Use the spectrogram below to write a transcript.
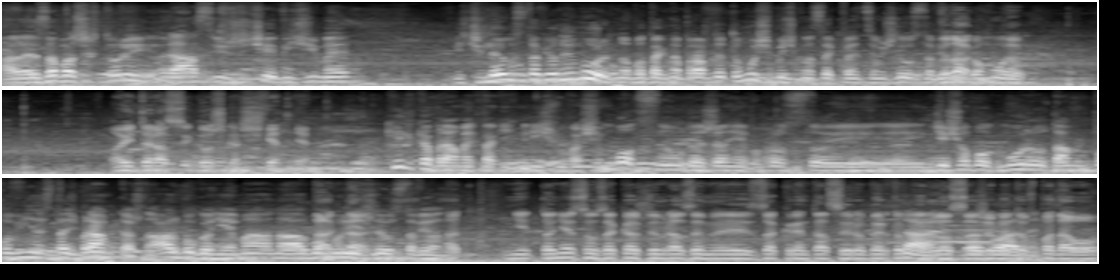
Ale zobacz, który raz już dzisiaj widzimy źle ustawiony mur, no bo tak naprawdę to musi być konsekwencją źle ustawionego tak, muru. tak. O i teraz Gorzka świetnie. Kilka bramek takich mieliśmy, właśnie mocne uderzenie po prostu i, i gdzieś obok muru, tam powinien stać bramkarz, no albo go nie ma, no albo mur jest źle ustawiony. A nie, to nie są za każdym razem y, zakrętasy Roberto Tak, Carlosa, żeby dokładnie. to wpadało, y,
